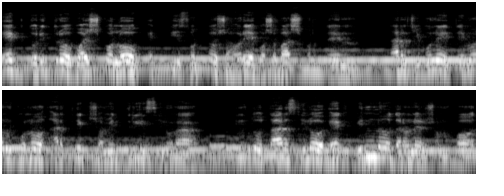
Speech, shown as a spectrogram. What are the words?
এক দরিদ্র বয়স্ক লোক একটি ছোট্ট শহরে বসবাস করতেন। তার জীবনে তেমন কোনো আর্থিক সমৃদ্ধি ছিল না, কিন্তু তার ছিল এক ভিন্ন ধরনের সম্পদ।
